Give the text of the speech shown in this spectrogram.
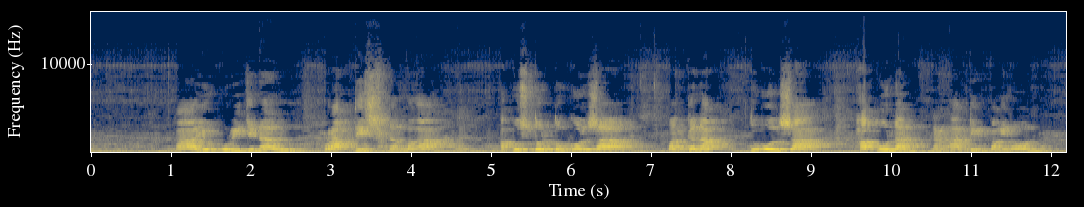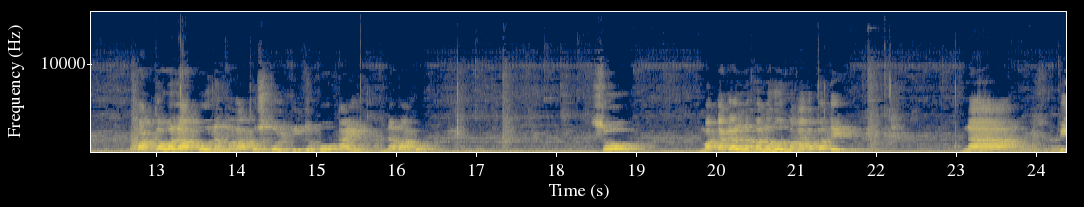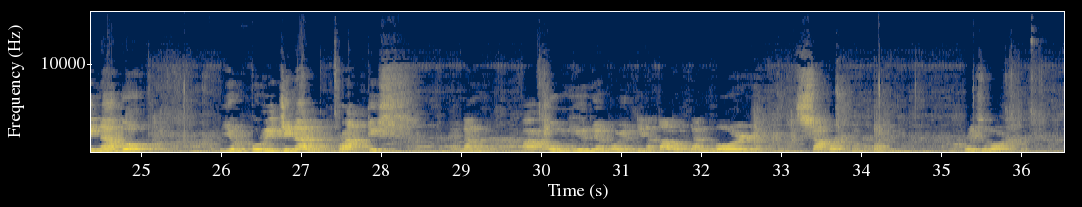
uh, yung original practice ng mga apostol tungkol sa pagganap doon sa hapunan ng ating Panginoon pagkawala po ng mga apostol, ito po ay nabago. So, matagal na panahon mga kapatid na pinago yung original practice ng uh, communion o yung tinatawag na Lord Supper. Praise the Lord.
